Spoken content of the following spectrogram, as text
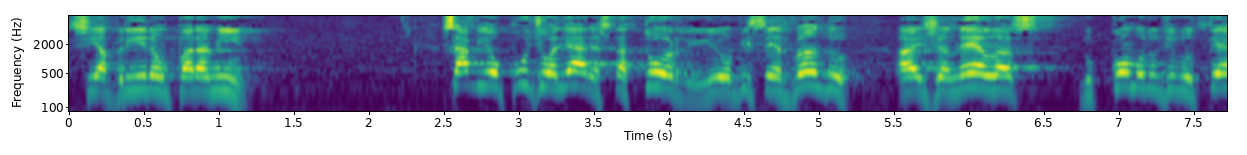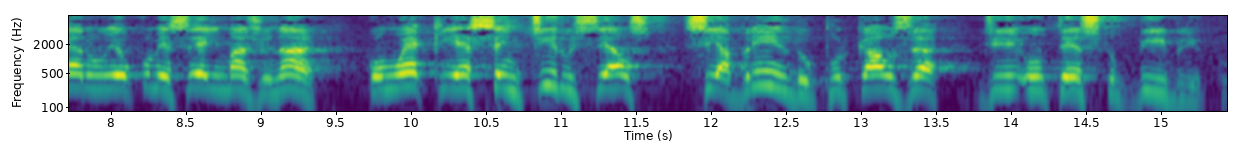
se abriram para mim. Sabe, eu pude olhar esta torre e observando as janelas do cômodo de Lutero, eu comecei a imaginar como é que é sentir os céus se abrindo por causa de um texto bíblico.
